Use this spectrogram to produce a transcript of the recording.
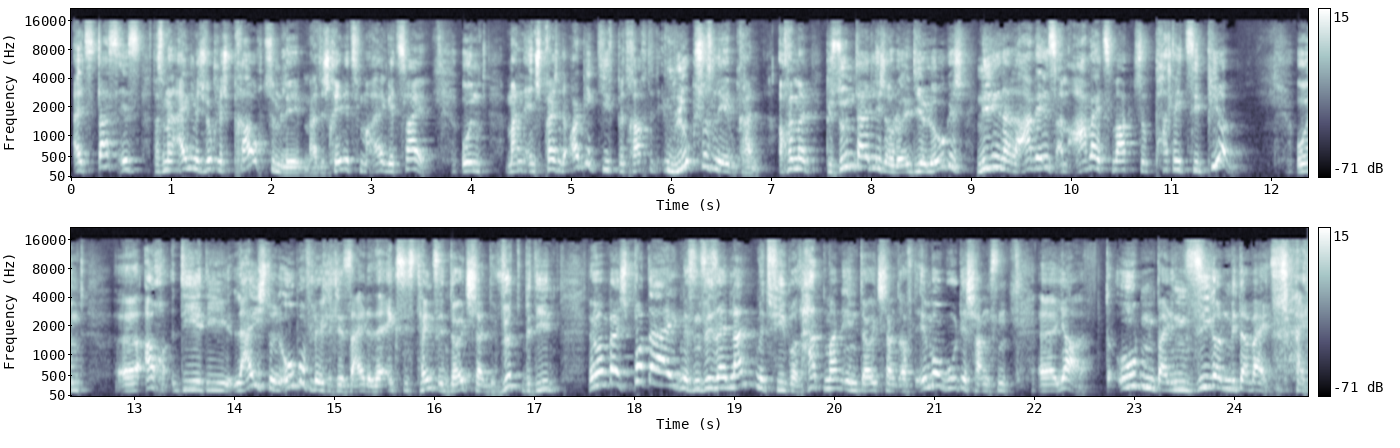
als das ist, was man eigentlich wirklich braucht zum Leben. Also ich rede jetzt vom ALG 2. Und man entsprechend objektiv betrachtet im Luxus leben kann. Auch wenn man gesundheitlich oder ideologisch nicht in der Lage ist, am Arbeitsmarkt zu partizipieren. Und äh, auch die, die leichte und oberflächliche Seite der Existenz in Deutschland wird bedient. Wenn man bei Sportereignissen für sein Land mitfiebert, hat man in Deutschland oft immer gute Chancen äh, ja, oben bei den Siegern mit dabei zu sein.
